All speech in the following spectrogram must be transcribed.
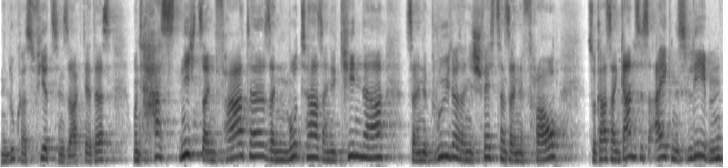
In Lukas 14 sagt er das. Und hasst nicht seinen Vater, seine Mutter, seine Kinder, seine Brüder, seine Schwestern, seine Frau, sogar sein ganzes eigenes Leben,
